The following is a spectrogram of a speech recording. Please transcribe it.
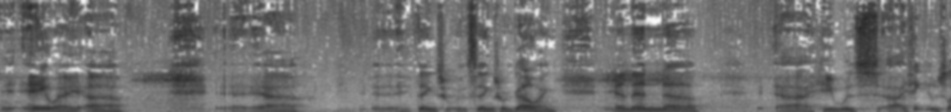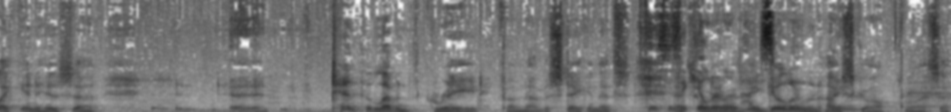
anyway, uh, uh, things things were going, and then uh, uh, he was. I think he was like in his. Uh, tenth, eleventh grade, if I'm not mistaken. That's this is at Guilderland High School. Guilderland High yeah. School, Melissa.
